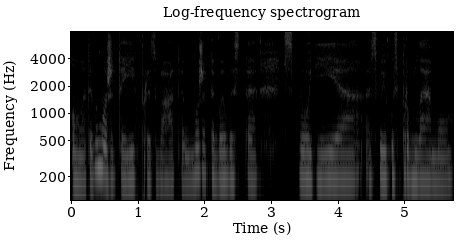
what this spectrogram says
От, і ви можете їх призвати, можете вивести своє, свою якусь проблему,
